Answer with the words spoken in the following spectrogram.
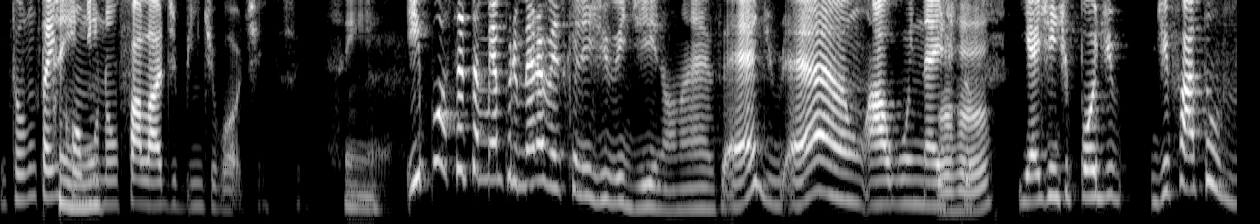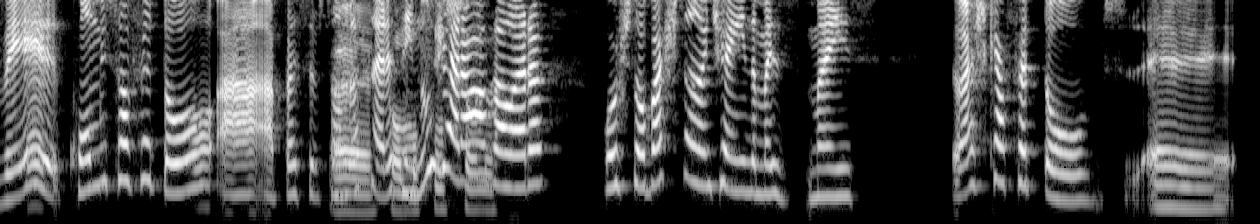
Então não tem Sim. como não falar de binge watching. assim. Sim. E por ser também a primeira vez que eles dividiram, né? É, é um- algo inédito. Uhum. E a gente pôde, de fato, ver como isso afetou a, a percepção É, da série. Assim, no geral, a funciona. galera gostou bastante ainda, mas, mas eu acho que afetou é,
